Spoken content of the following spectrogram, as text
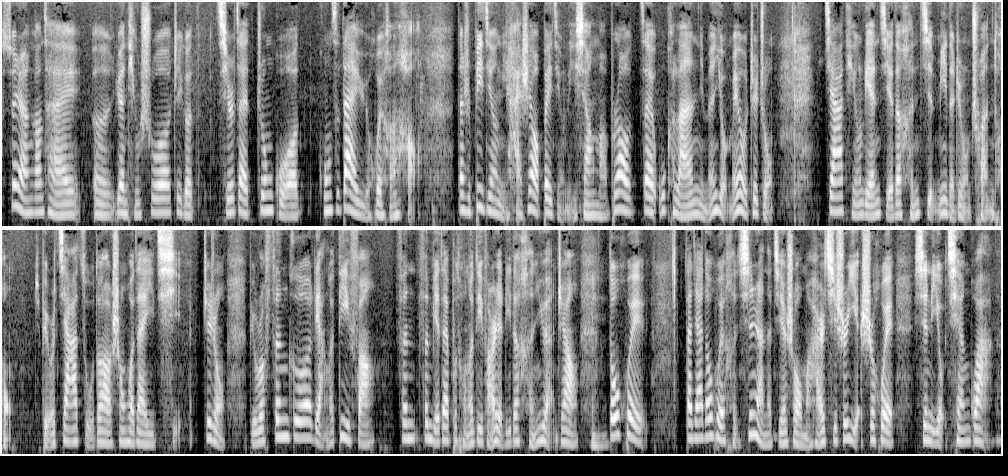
虽然刚才呃苑婷说这个，其实在中国工资待遇会很好，但是毕竟你还是要背井离乡嘛。不知道在乌克兰你们有没有这种家庭连结的很紧密的这种传统？就比如家族都要生活在一起，这种比如说分割两个地方。分分别在不同的地方，而且离得很远，这样都会，大家都会很欣然的接受吗？还是其实也是会心里有牵挂的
